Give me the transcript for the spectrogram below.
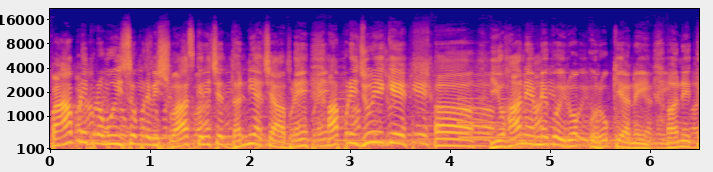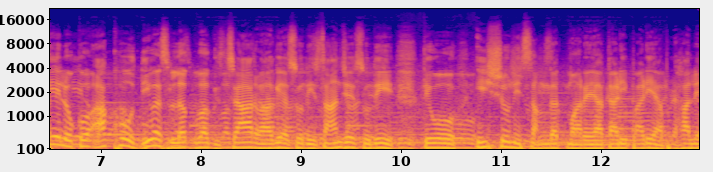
પણ આપણે પ્રભુ ઈસુ પર વિશ્વાસ કરી છે, ધન્ય છે આપણે. આપણે જોઈએ કે યુહાન એમને કોઈ રોક્યા નહીં. અને તે લોકો આખો દિવસ લગભગ ચાર વાગ્યા સુધી, સાંજે સુધી તેઓ ઈશુની સંગતમાં રહ્યા. તાળી પાડી આપણે. હાલે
